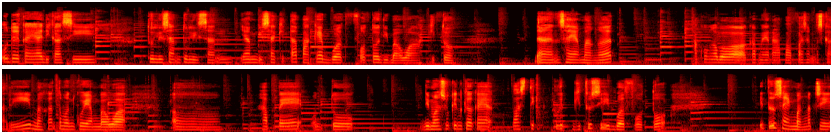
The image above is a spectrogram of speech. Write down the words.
udah kayak dikasih tulisan-tulisan yang bisa kita pakai buat foto di bawah gitu. Dan sayang banget aku nggak bawa kamera apa apa sama sekali. Bahkan temanku yang bawa uh, eh, HP untuk dimasukin ke kayak plastik clip gitu sih buat foto. Itu sayang banget sih.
